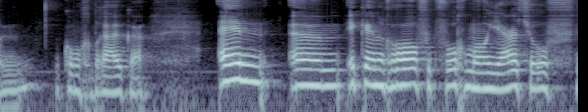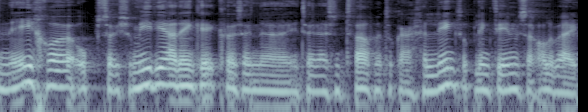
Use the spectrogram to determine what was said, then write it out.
um, kon gebruiken. En um, ik ken Rolf, ik volg hem al een jaartje of negen op social media, denk ik. We zijn uh, in 2012 met elkaar gelinkt op LinkedIn. We zijn allebei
